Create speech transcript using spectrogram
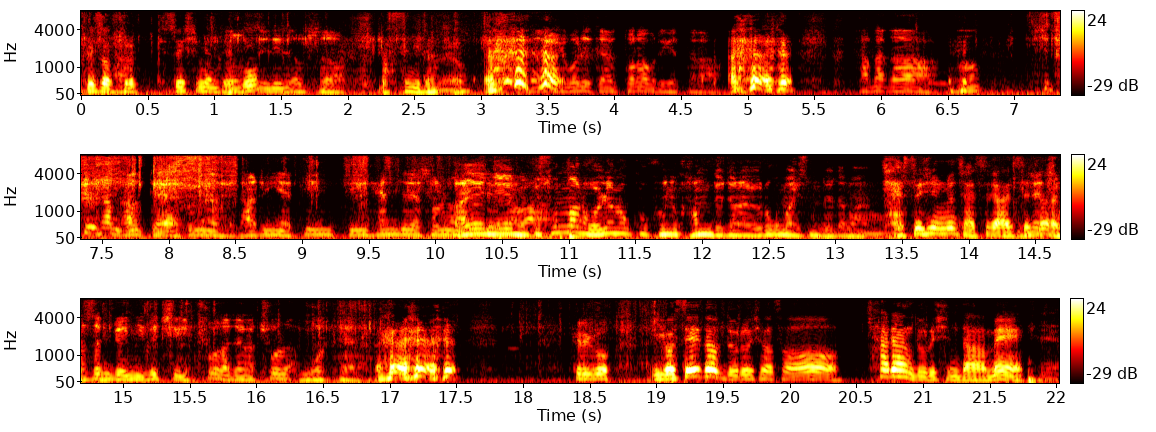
그래서 그렇게 쓰시면 되고 돈쓸 일이 없어. 맞습니다. 그래요? 내가 해보니까 돌아버리겠더라. 가다가 어? 10kg 이상 가도 돼. 그러면 나중에 띵띵 핸들에 손을 아니, 때가 이렇게 손만 올려놓고 그냥 가면 되잖아요. 이러고만 있으면 되잖아요. 잘 쓰시는 분잘 쓰지 안 쓰지 근데 않아요. 자선병이 그치 추워라 제가 추워라 못해. 그리고 이거 셋업 누르셔서 차량 누르신 다음에 네.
